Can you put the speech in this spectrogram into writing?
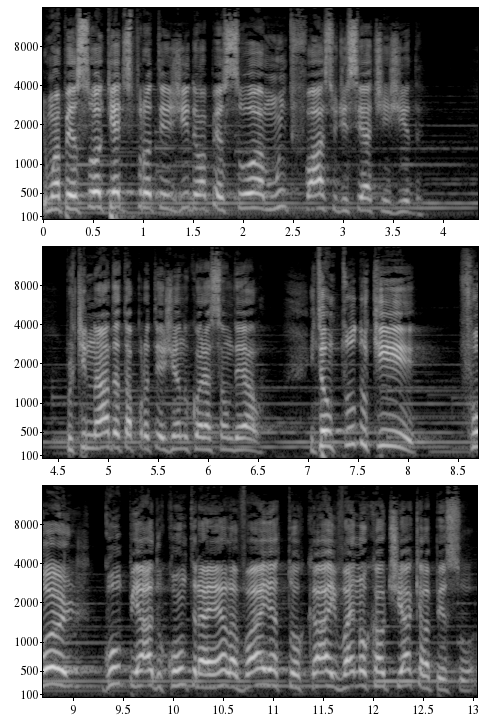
E uma pessoa que é desprotegida é uma pessoa muito fácil de ser atingida, porque nada está protegendo o coração dela. Então, tudo que for golpeado contra ela vai tocar e vai nocautear aquela pessoa.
